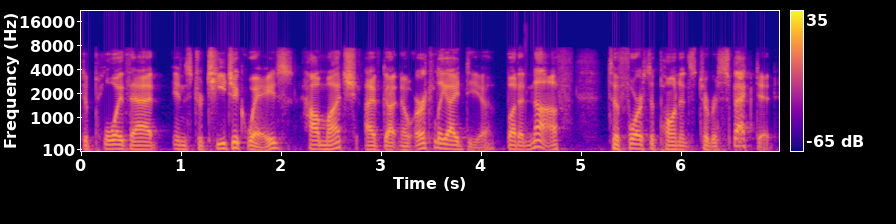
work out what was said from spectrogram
deploy that in strategic ways. How much? I've got no earthly idea, but enough to force opponents to respect it.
